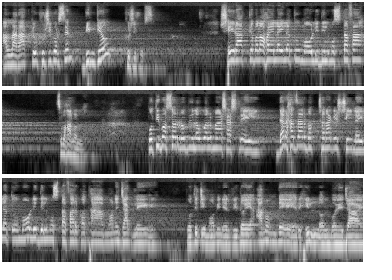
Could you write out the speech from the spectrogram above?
আল্লাহ রাতকেও খুশি করছেন, দিনকেও খুশি করছেন। সেই রাতকে বলা হয় লাইলাতু মৌলিদিল মুস্তাফা সুবহান আল্লাহ প্রতি বছর রবিউল আউ্বাল মাস আসলেই দেড় হাজার বছর আগে সেই লাইলা তো মৌলিদিল মুস্তাফার কথা মনে জাগলে প্রতিটি মমিনের হৃদয়ে আনন্দের হিল্লোল বয়ে যায়।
